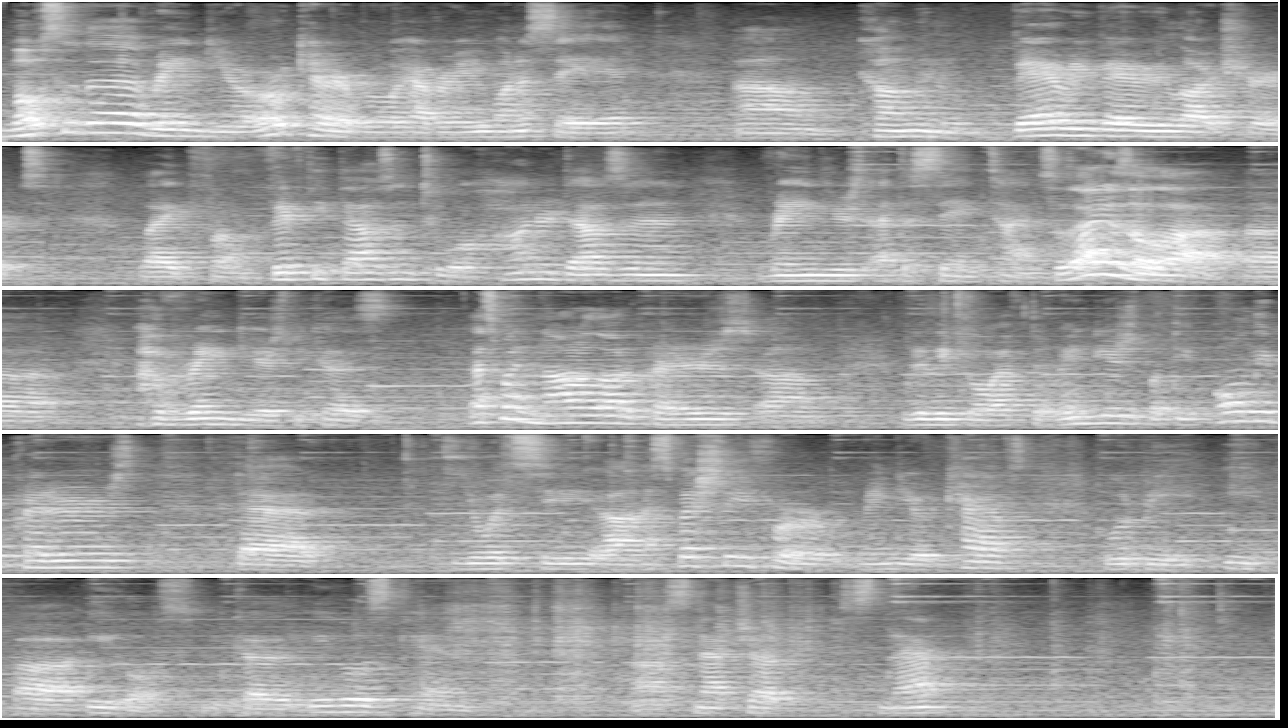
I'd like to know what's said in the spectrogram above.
most of the reindeer or caribou, however you want to say it, um, come in very, very large herds, like from 50,000 to 100,000 reindeers at the same time. So that is a lot uh, of reindeers because that's why not a lot of predators um, really go after reindeers, but the only predators that you would see, uh, especially for reindeer calves, would be e uh, eagles because eagles can uh, snatch up, snap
